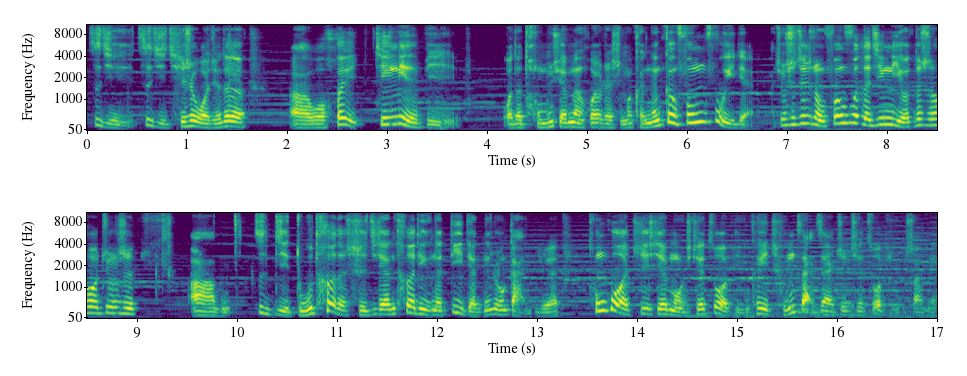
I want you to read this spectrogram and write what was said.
自己自己其实我觉得，呃，我会经历的比我的同学们或者什么可能更丰富一点，就是这种丰富的经历，有的时候就是啊自己独特的时间、特定的地点的那种感觉，通过这些某些作品可以承载在这些作品上面。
